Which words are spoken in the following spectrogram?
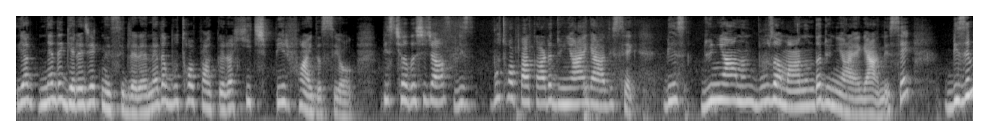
ya ne de gelecek nesillere ne de bu topraklara hiçbir faydası yok. Biz çalışacağız. Biz bu topraklarda dünyaya geldiysek, biz dünyanın bu zamanında dünyaya geldiysek bizim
